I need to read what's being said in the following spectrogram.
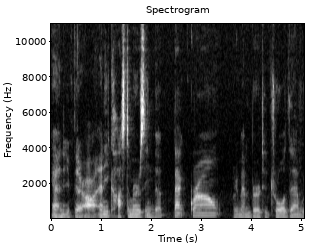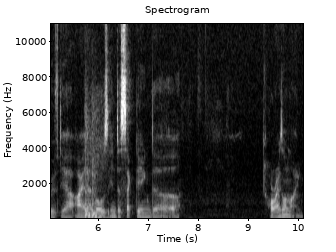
And if there are any customers in the background, remember to draw them with their eye levels intersecting the horizon line.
